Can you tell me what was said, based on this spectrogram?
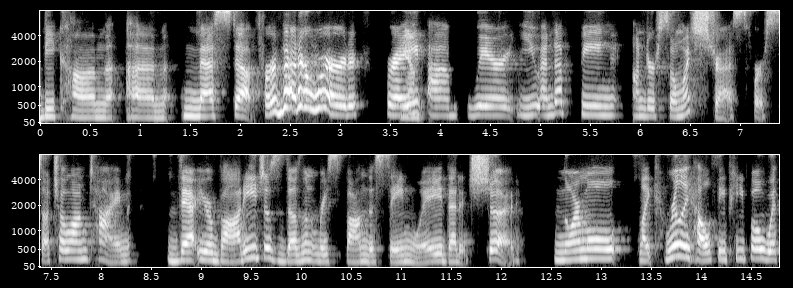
become um, messed up for a better word right yeah. um, where you end up being under so much stress for such a long time that your body just doesn't respond the same way that it should normal like really healthy people with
